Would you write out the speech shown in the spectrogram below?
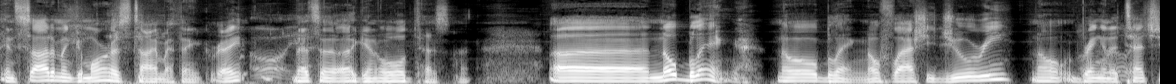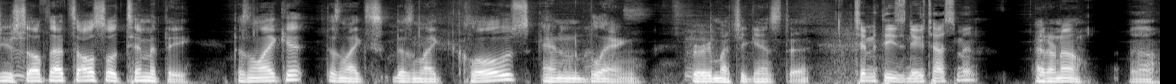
in Sodom and Gomorrah's time. I think right. Oh, yeah. That's uh like an Old Testament. Uh, no bling, no bling, no flashy jewelry, no bringing Oh, attention to yourself. That's also Timothy. Doesn't like it. Doesn't like doesn't like clothes and bling. Very much against it. Timothy's New Testament. I don't know. Oh,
